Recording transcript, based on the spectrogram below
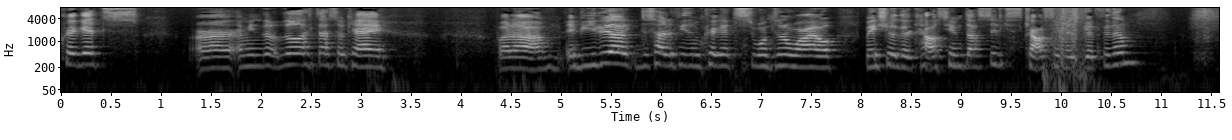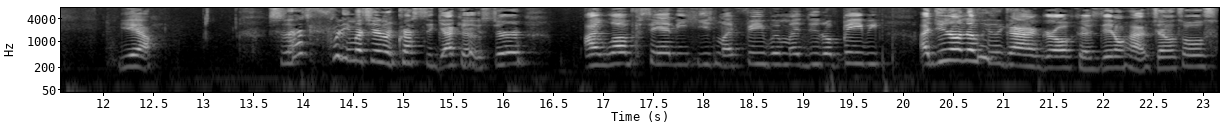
crickets, or I mean, they'll, they'll, that's okay. But um, if you do decide to feed them crickets once in a while, make sure they're calcium dusted because calcium is good for them. Yeah. So that's pretty much it on crested geckos. I love Sandy. He's my favorite, my little baby. I do not know if he's a guy or girl because they don't have genitals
